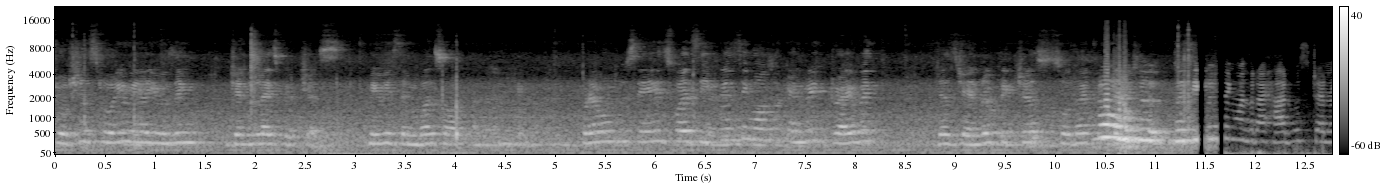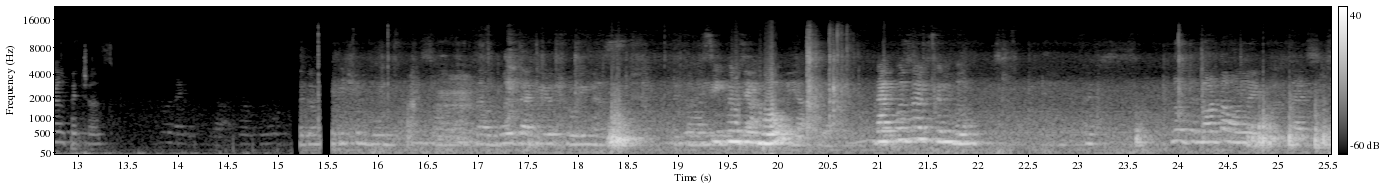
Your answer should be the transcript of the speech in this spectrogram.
social story we are using generalized pictures maybe symbols or other what i want to say is for sequencing also can we try with just general pictures so that no, the, the se- The one that I had was general pictures. the communication board so the board that you are showing us the sequencing board? yeah, yeah that was a symbol. No the, not the online board that's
